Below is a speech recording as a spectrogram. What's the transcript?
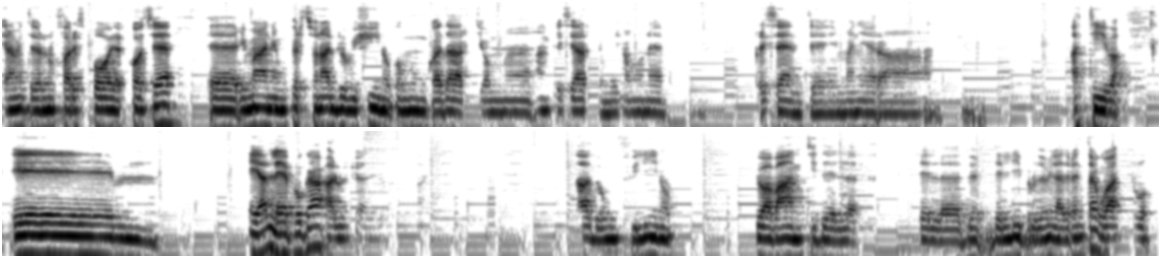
Chiaramente per non fare spoiler, cose eh, rimane un personaggio vicino comunque ad Artyom, eh, anche se Artyom diciamo non è presente in maniera attiva. E, e all'epoca, all'uscita dello stato un filino più avanti del, del, del libro 2034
